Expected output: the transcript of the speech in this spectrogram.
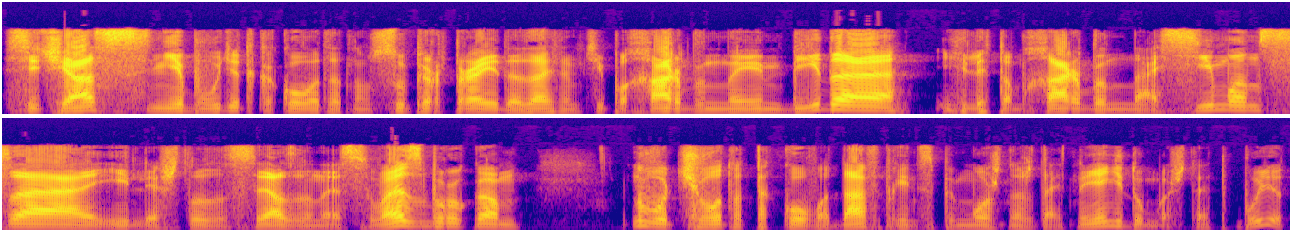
сейчас не будет какого-то там супер трейда, да, там типа Харден на Эмбида, или там Харден на Симмонса, или что-то связанное с Вестбруком. Ну вот чего-то такого, да, в принципе, можно ждать. Но я не думаю, что это будет.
